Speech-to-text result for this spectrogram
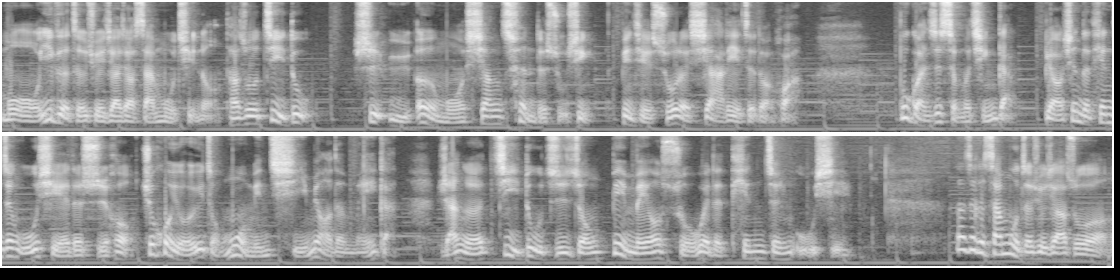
某一个哲学家叫三木清哦，他说嫉妒是与恶魔相称的属性，并且说了下列这段话：不管是什么情感，表现的天真无邪的时候，就会有一种莫名其妙的美感。然而，嫉妒之中并没有所谓的天真无邪。那这个三木哲学家说，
